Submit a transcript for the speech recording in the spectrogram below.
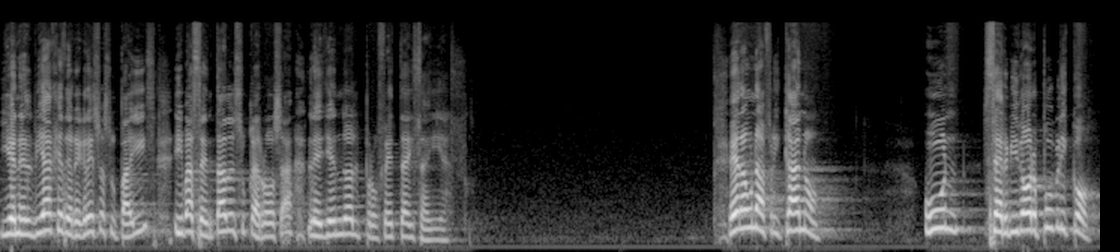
y en el viaje de regreso a su país iba sentado en su carroza leyendo el profeta Isaías. Era un africano, un servidor público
